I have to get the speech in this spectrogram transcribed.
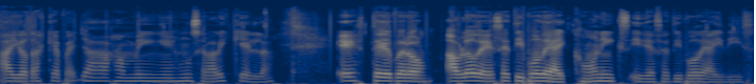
Hay otras que pues ya Hambin es un cero a la izquierda. Este, pero hablo de ese tipo de iconics y de ese tipo de IDs.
